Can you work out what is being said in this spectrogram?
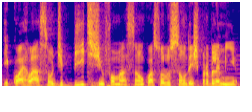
e qual a relação de bits de informação com a solução deste probleminha.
